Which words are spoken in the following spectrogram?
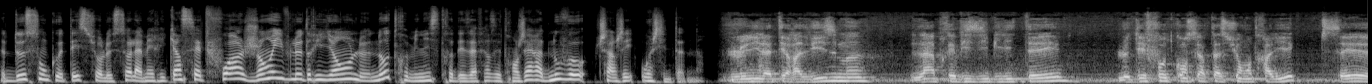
De son côté, sur le sol américain, cette fois, Jean-Yves Le Drian, le nôtre ministre des Affaires étrangères, a de nouveau chargé Washington. L'unilatéralisme, l'imprévisibilité, le défaut de concertation entre alliés, c'est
